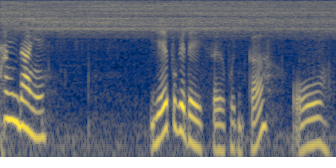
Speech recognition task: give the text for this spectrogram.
상당히 예쁘게 되어 있어요 보니까. 오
